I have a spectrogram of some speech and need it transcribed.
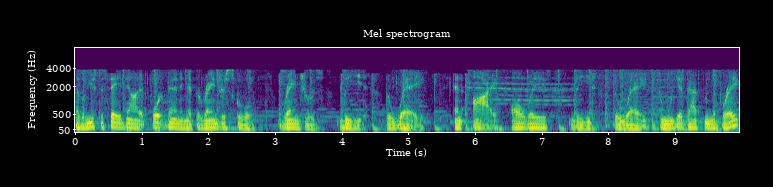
As we used to say down at Fort Benning at the Ranger School, Rangers lead the way. And I always lead the way. So when we get back from the break,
